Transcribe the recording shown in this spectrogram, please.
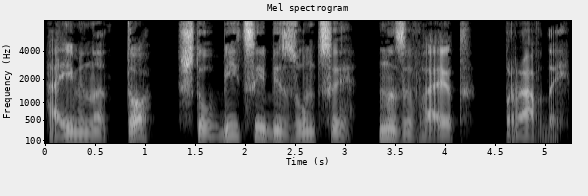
а именно то, что убийцы и безумцы называют правдой.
